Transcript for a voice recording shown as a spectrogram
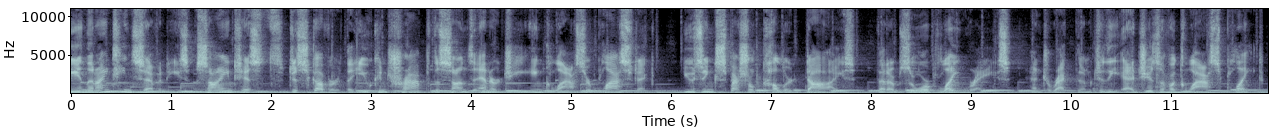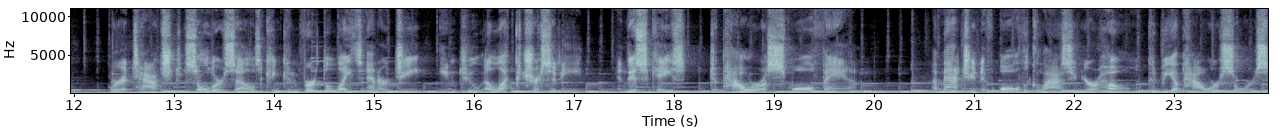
In the 1970s, scientists discovered that you can trap the sun's energy in glass or plastic using special colored dyes that absorb light rays and direct them to the edges of a glass plate, where attached solar cells can convert the light's energy into electricity, in this case, to power a small fan. Imagine if all the glass in your home could be a power source,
